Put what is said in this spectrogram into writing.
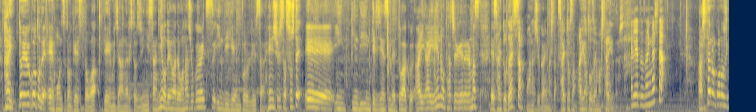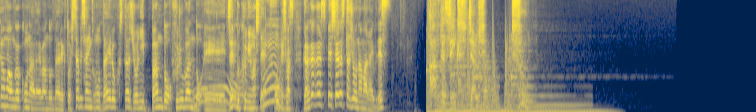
はい。ということで、え本日のゲストはゲームジャーナリストジニーさんにお電話でお話を伺いつつインディーゲームプロデューサー編集者そして、えー、インインディインテリジェンスネットワーク IIN を立ち上げられます。斉藤大地さんお話を伺いました。斉藤さんありがとうございました。ありがとうございました。明日のこの時間は音楽コーナーライブダイレクト。久々にこの第6スタジオにバンドフルバンド、えー、全部組みましてお送りします。ガガガスペシャルスタジオ生ライブです。After Six Junction. 2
